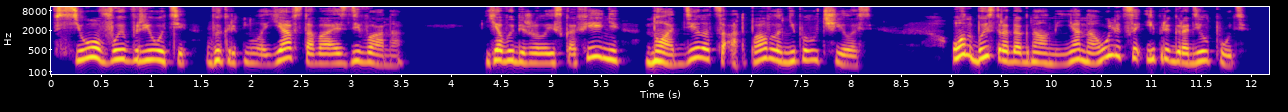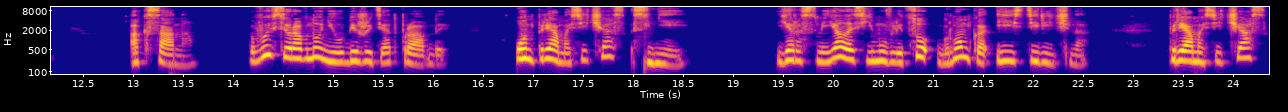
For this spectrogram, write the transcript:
Все вы врете!» – выкрикнула я, вставая с дивана. Я выбежала из кофейни, но отделаться от Павла не получилось. Он быстро догнал меня на улице и преградил путь. «Оксана, вы все равно не убежите от правды. Он прямо сейчас с ней». Я рассмеялась ему в лицо громко и истерично. «Прямо сейчас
